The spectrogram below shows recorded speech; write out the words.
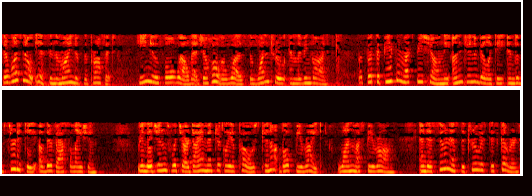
There was no if in the mind of the prophet. He knew full well that Jehovah was the one true and living God. But, but the people must be shown the untenability and absurdity of their vacillation. Religions which are diametrically opposed cannot both be right, one must be wrong, and as soon as the true is discovered,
